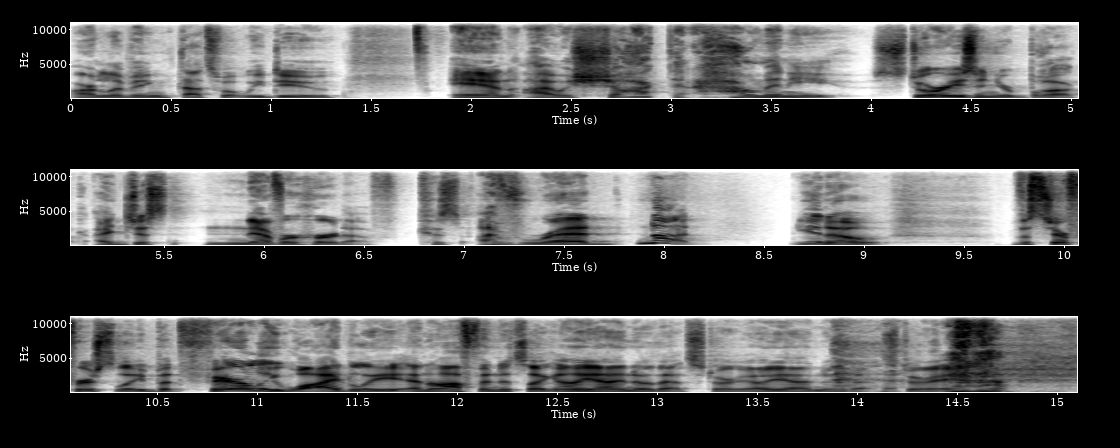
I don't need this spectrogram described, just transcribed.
our living that's what we do and i was shocked at how many stories in your book i just never heard of because i've read not you know vociferously but fairly widely and often it's like oh yeah i know that story oh yeah i know that story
